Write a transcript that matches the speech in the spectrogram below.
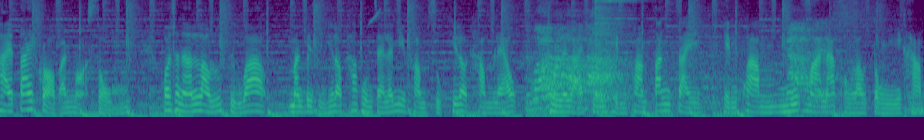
ภายใต้กรอบอันเหมาะสม เพราะฉะนั้นเรารู้สึกว่ามันเป็นสิ่งที่เราภาคภูมิใจและมีความสุขที่เราทำแล้ว คนหลาย ๆ คนเห็นความตั้งใจ เห็นความมุมานะของเราตรงนี้ครับ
